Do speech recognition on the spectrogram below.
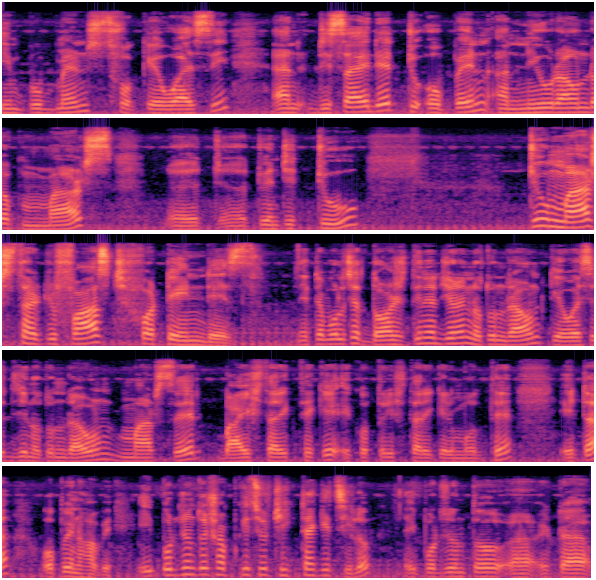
improvements for KYC and decided to open a new round of March uh, 22 to March 31st for 10 days." এটা বলেছে ১০ দিনের জন্য নতুন রাউন্ড কেওয়াইসির যে নতুন রাউন্ড মার্চের ২২ তারিখ থেকে ৩১ তারিখের মধ্যে এটা ওপেন হবে। এই পর্যন্ত সব কিছু ঠিকঠাকই ছিল। এই পর্যন্ত এটা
